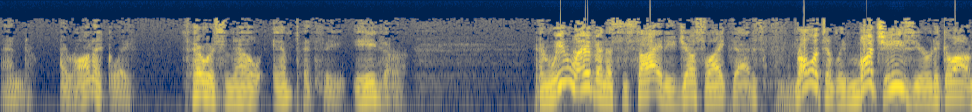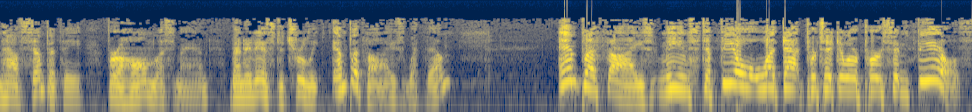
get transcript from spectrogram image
And ironically, there was no empathy either. And we live in a society just like that. It's relatively much easier to go out and have sympathy for a homeless man than it is to truly empathize with them. Empathize means to feel what that particular person feels.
